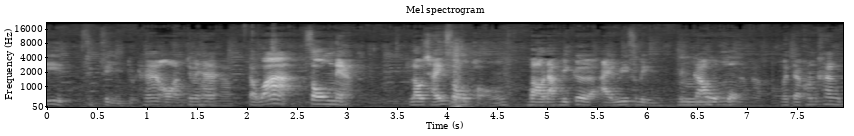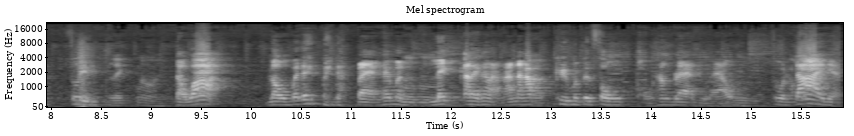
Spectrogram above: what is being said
ที่ 14.5 ออนใช่ไหมฮะ ครับ แต่ว่าทรงเนี่ย เราใช้ทรงของ b a l d u c k Digger Ivy Slim 1966 มันจะค่อนข้างสลิม เล็กหน่อย แต่ว่าเราไม่ได้ไปดัดแปลงให้มันอืมเล็กอะไรขนาดนั้นนะครับ ครับคือมันเป็นทรงของทางแบรนด์อยู่แล้ว อืม ส่วนได้เนี่ย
